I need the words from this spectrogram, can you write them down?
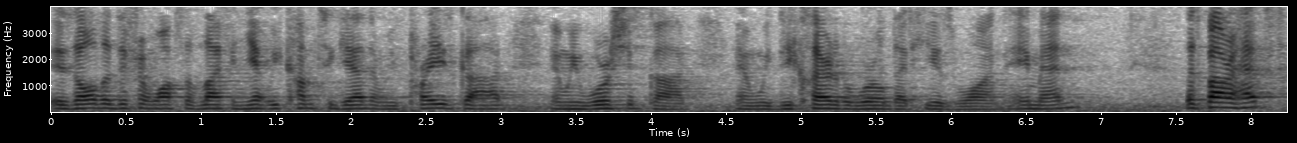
is all the different walks of life. And yet we come together and we praise God and we worship God and we declare to the world that He is one. Amen. Let's bow our heads.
